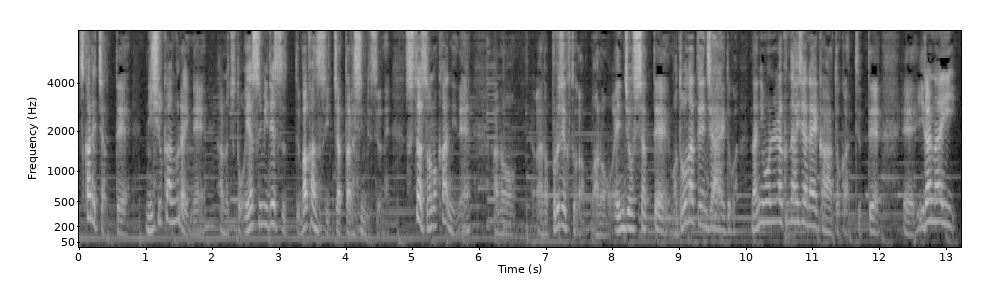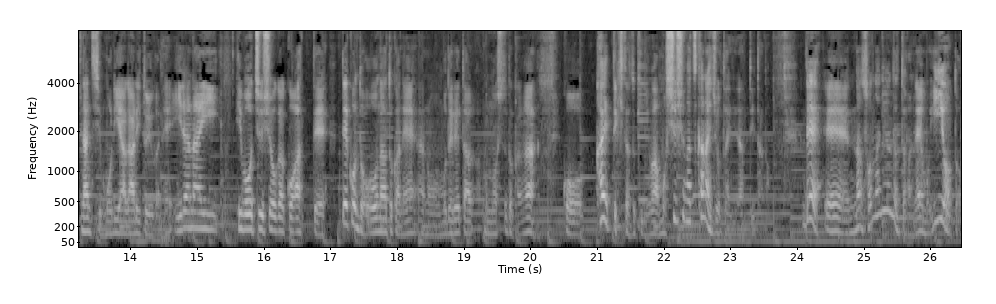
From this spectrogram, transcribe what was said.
疲れちゃって2週間ぐらいねあのちょっとお休みですってバカンス行っちゃったらしいんですよね。そしたらその間にねあのあのプロジェクトがあの炎上しちゃって「もうどうなってんじゃい」とか「何も連絡ないじゃないか」とかって言って、えー、いらないなんていう盛り上がりというかねいらない誹謗中傷がこうあってで今度オーナーとかねあのモデレーターの人とかがこう帰ってきた時にはもう収集がつかない状態になっていたと。で、えー、なそんなに言うんだったらねもういいよと。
